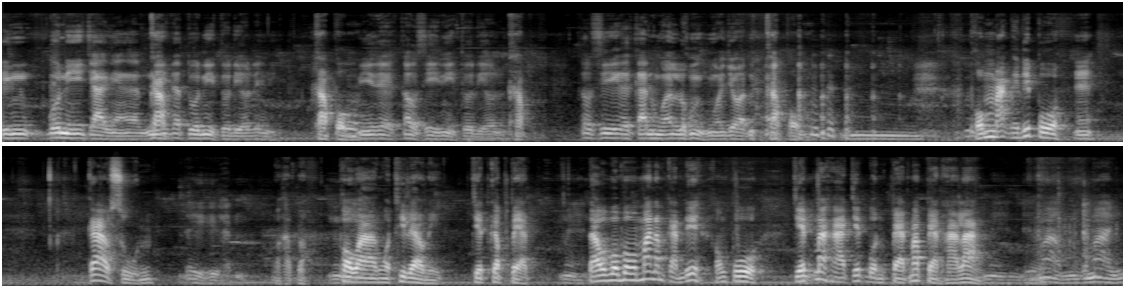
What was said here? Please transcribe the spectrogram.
ดึงบนนี้จากอย่างนั้นครัมีบ แต่ตัวนี้ตัวเดียวเลยนี่ครับผมมีแต่เก้าซีนี่ตัวเดียวนี่ครับ เก้าซีกับการหัวลงหัวหยอดครับผม ผมมักนี่ที่ปูเอ้ยเก้าศูนย์ ได้เหือนนะครับเนาะเพราะว่างวดที่แล้วนี่เจ็ดกับแปดแม่นแต่ว่าบ่มานำกันดิของปูเจ็ดมาหาเจ็ดบนแปดมาแปดหาล่าง แม่นเดี๋ยวมามันก็มาอยู่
